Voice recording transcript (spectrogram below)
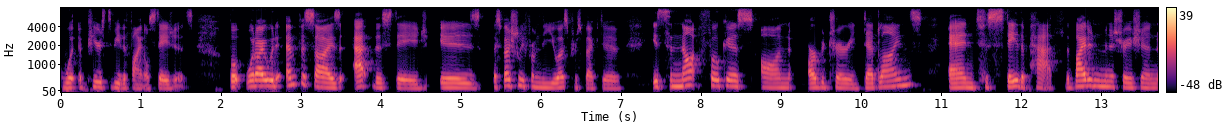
what appears to be the final stages. But what I would emphasize at this stage is, especially from the US perspective, is to not focus on arbitrary deadlines and to stay the path. The Biden administration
